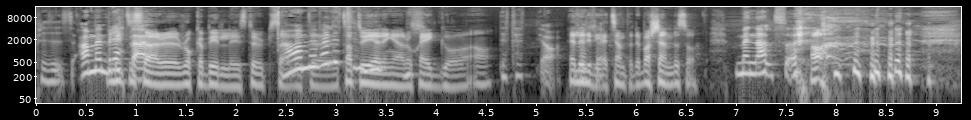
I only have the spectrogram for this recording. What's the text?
precis. Ja, men berätta. Lite så här rockabilly-stuk, så här, Ja, men lite väldigt- tatueringar och skägg och ja. Det, ja, Eller det kanske. vet jag inte, det bara kändes så. Men alltså, Ja,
